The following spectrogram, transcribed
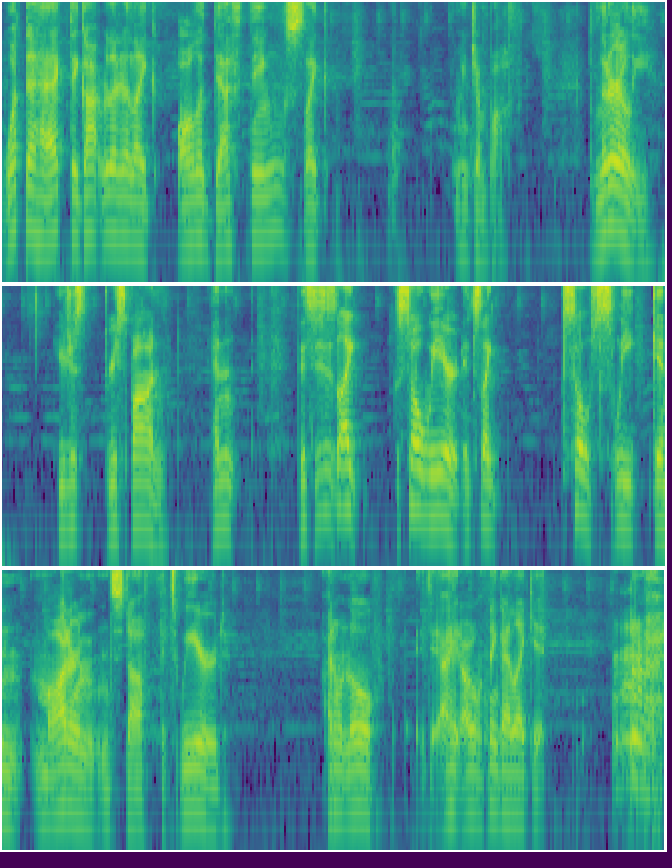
what the heck, they got rid of, like, all the death things, like, let me jump off. Literally, you just respawn. And this is, like, so weird. It's, like, so sleek and modern and stuff. It's weird. I don't know. I, don't think I like it.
